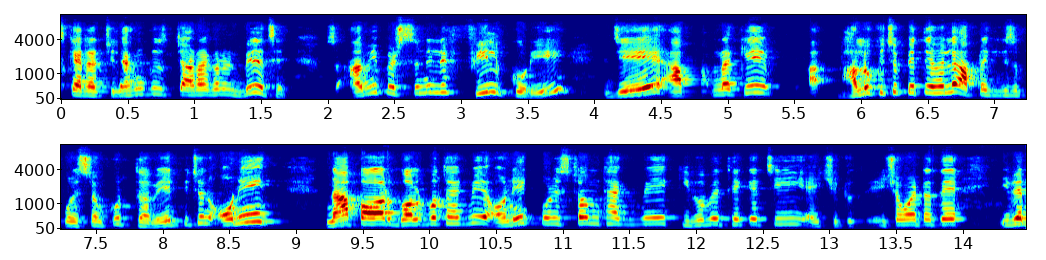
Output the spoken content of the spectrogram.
স্ক্যাটার ছিল, এখন কিন্তু চার অ্যাকাউন্ট বেড়েছে। আমি পার্সোনালি ফিল করি যে আপনাকে ভালো কিছু পেতে হলে আপনাকে কিছু পরিশ্রম করতে হবে। এর পিছনে অনেক না পাওয়ার গল্প থাকবে, অনেক পরিশ্রম থাকবে, কীভাবে থেকেছি, এই সময়টাতে ইভেন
